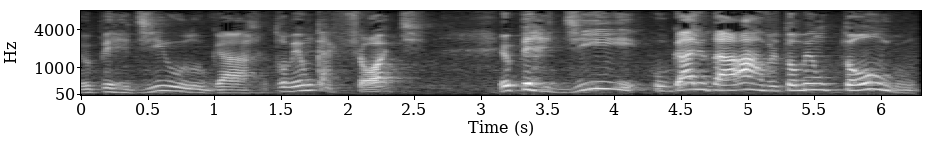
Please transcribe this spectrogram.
eu perdi o lugar, tomei um caixote, eu perdi o galho da árvore, tomei um tombo,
